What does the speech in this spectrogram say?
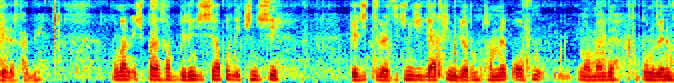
gelir tabi. Bunların iç parazit birincisi yapıldı, ikincisi gecikti biraz. İkinciyi de yapayım diyorum. Tam net olsun. Normalde bunu benim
